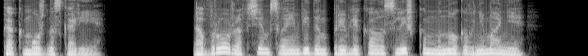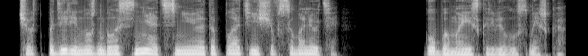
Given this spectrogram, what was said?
как можно скорее. Аврора всем своим видом привлекала слишком много внимания. Черт подери, нужно было снять с нее это платье еще в самолете. Губы мои скривила усмешка.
